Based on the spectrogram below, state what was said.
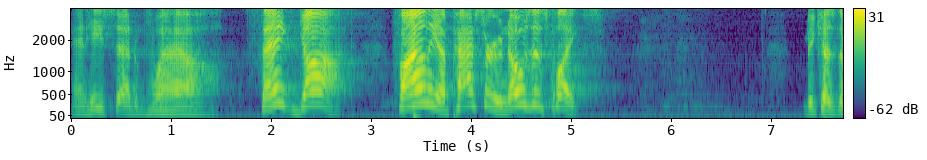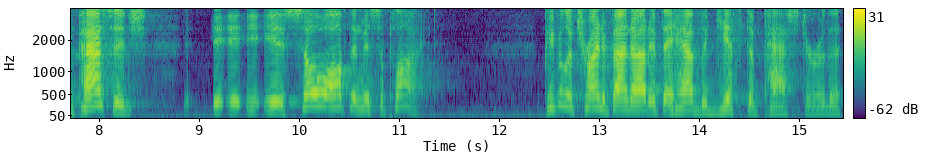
And he said, Well, thank God. Finally, a pastor who knows his place. Because the passage is so often misapplied. People are trying to find out if they have the gift of pastor or the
